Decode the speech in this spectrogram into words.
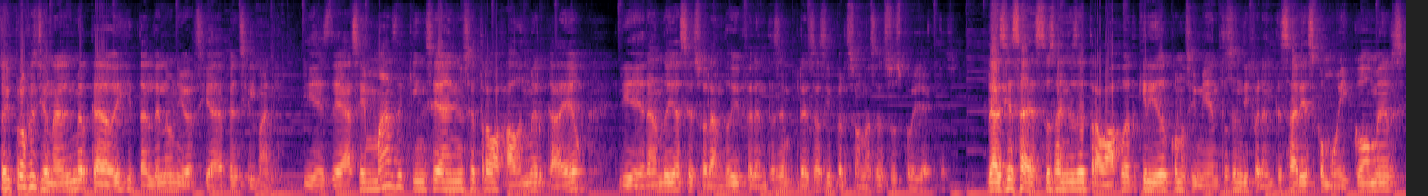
Soy profesional en mercadeo digital de la Universidad de Pensilvania y desde hace más de 15 años he trabajado en mercadeo, liderando y asesorando diferentes empresas y personas en sus proyectos. Gracias a estos años de trabajo he adquirido conocimientos en diferentes áreas como e-commerce,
